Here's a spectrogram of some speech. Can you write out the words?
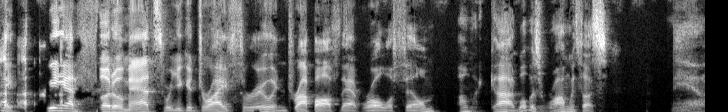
hey, we had photo mats where you could drive through and drop off that roll of film. Oh my God, what was wrong with us? Yeah.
